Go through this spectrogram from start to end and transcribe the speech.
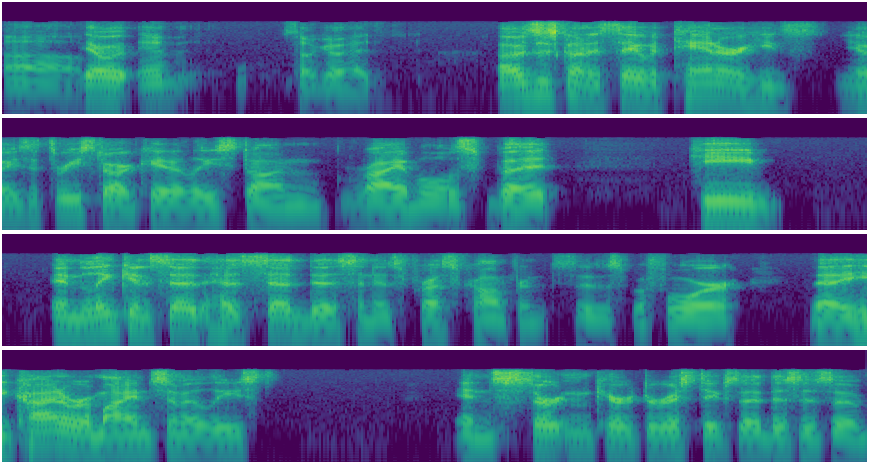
Um, Yeah, and so go ahead. I was just going to say with Tanner, he's you know he's a three star kid at least on Rivals, but he and Lincoln said has said this in his press conferences before that he kind of reminds him at least in certain characteristics that this is a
